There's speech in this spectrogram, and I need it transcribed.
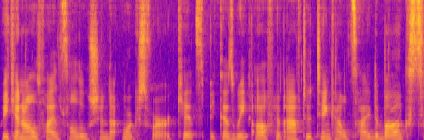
we can all find a solution that works for our kids because we often have to think outside the box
